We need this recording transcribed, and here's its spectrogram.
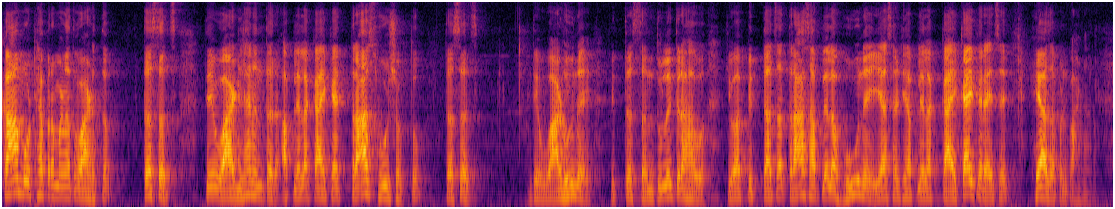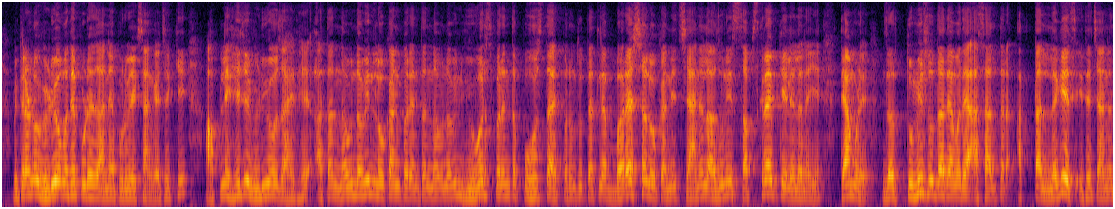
का मोठ्या प्रमाणात वाढतं? तसंच ते वाढल्यानंतर आपल्याला काय काय त्रास होऊ शकतो तसंच ते वाढू नये पित्त संतुलित राहावं किंवा पित्ताचा त्रास आपल्याला होऊ नये यासाठी आपल्याला काय काय करायचं आहे हे आज आपण पाहणार आहोत. मित्रांनो व्हिडिओमध्ये पुढे जाण्यापूर्वी एक सांगायचं की आपले हे जे व्हिडिओज आहेत हे आता नवनवीन लोकांपर्यंत नवनवीन व्ह्युअर्सपर्यंत पोहोचत आहेत परंतु त्यातल्या बऱ्याचशा लोकांनी चॅनल अजूनही सबस्क्राईब केलेलं नाही आहे त्यामुळे जर तुम्ही सुद्धा त्यामध्ये असाल तर आत्ता लगेच इथे चॅनल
